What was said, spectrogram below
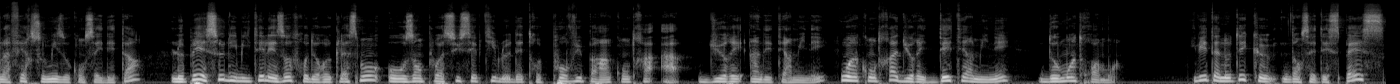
l'affaire soumise au Conseil d'État, le PSE limitait les offres de reclassement aux emplois susceptibles d'être pourvus par un contrat à durée indéterminée ou un contrat à durée déterminée d'au moins trois mois. Il est à noter que, dans cette espèce,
